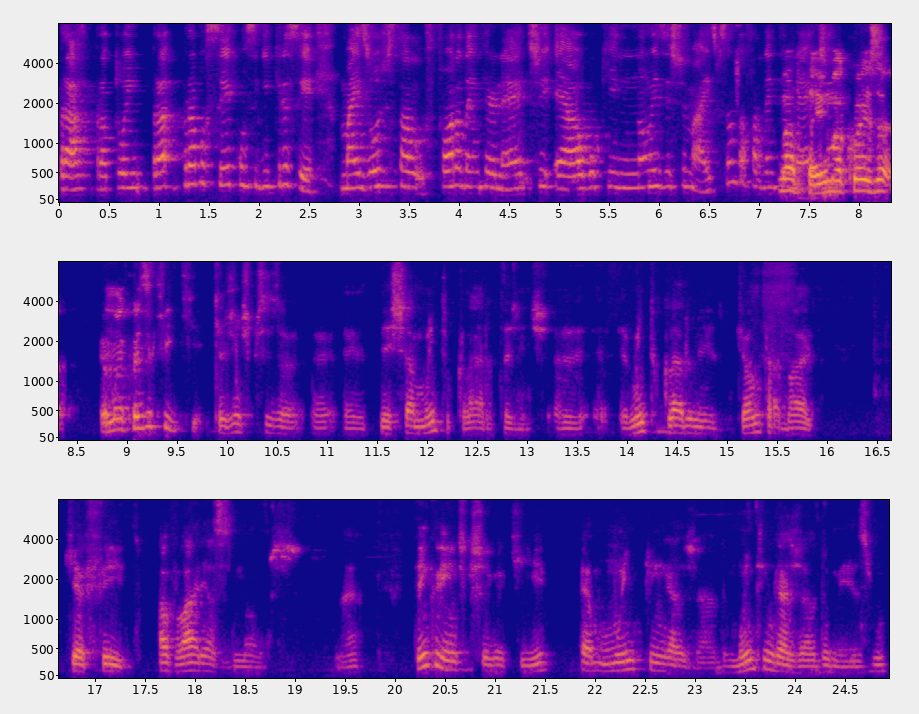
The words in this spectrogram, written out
para você conseguir crescer. Mas hoje está fora da internet é algo que não existe mais. Você não está fora da internet. Não, tem uma coisa. É uma coisa que, que, que a gente precisa é, é, deixar muito claro, tá, gente? É, é, é muito claro mesmo, que é um trabalho que é feito a várias mãos, né? Tem cliente que chega aqui, é muito engajado, muito engajado mesmo,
